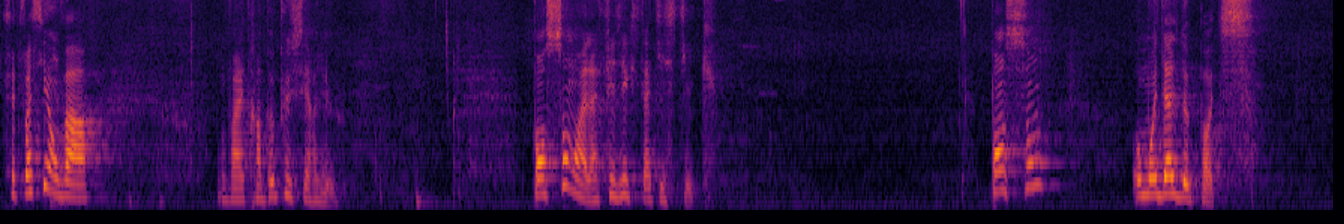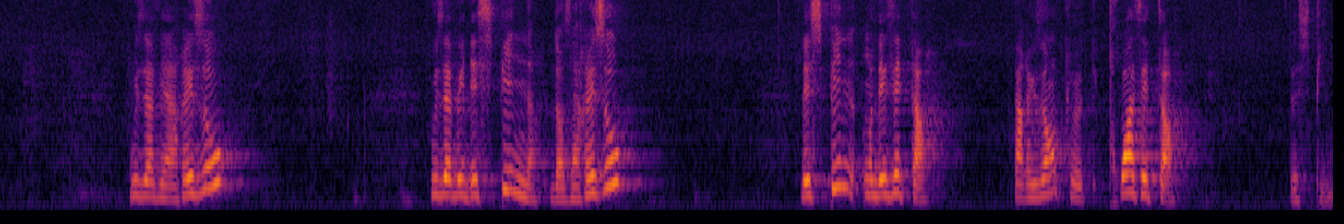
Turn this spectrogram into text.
Cette fois-ci, on va, on va être un peu plus sérieux. Pensons à la physique statistique. Pensons au modèle de Potts. Vous avez un réseau, vous avez des spins dans un réseau. Les spins ont des états, par exemple trois états de spin.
